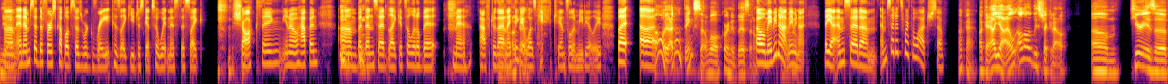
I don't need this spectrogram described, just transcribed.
yeah. Um, and Em said the first couple episodes were great because like you just get to witness this like shock thing, you know, happen. Um, but then said like it's a little bit meh after that, and I think okay. it was canceled immediately. But uh, oh, I don't think so. Well, according to this, I don't. oh, maybe not, maybe know. not. But yeah, Em said um, Em said it's worth a watch. So Okay. Okay. Uh, yeah, I'll, I'll at least check it out. Um, here is a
